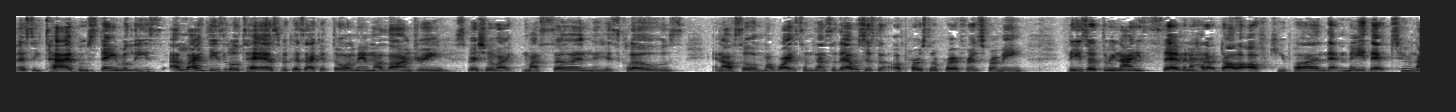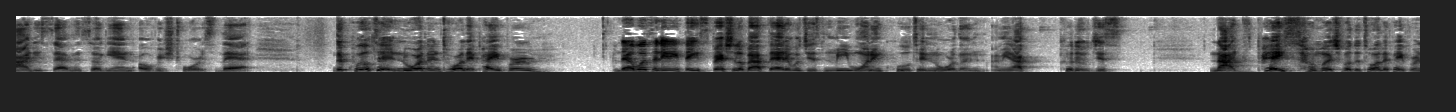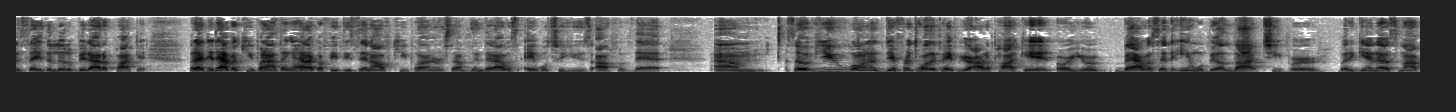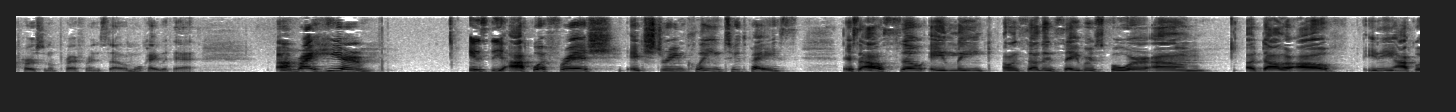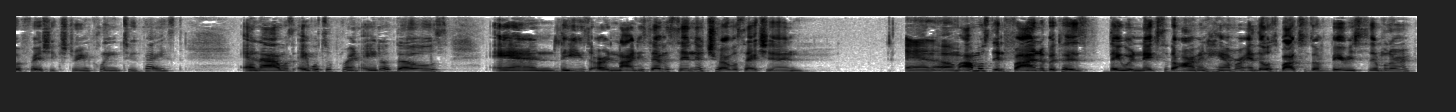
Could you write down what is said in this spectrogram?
let's see, Tide Boost Stain Release. I like these little tabs because I could throw them in my laundry, especially like my son and his clothes, and also my white sometimes. So that was just a, a personal preference for me. These are three ninety seven. I had a dollar off coupon that made that two ninety seven. So again, overage towards that. The quilted northern toilet paper. That wasn't anything special about that. It was just me wanting quilted northern. I mean, I could have just not pay so much for the toilet paper and save a little bit out of pocket. But I did have a coupon. I think I had like a 50 cent off coupon or something that I was able to use off of that. Um, so if you want a different toilet paper, your out of pocket or your balance at the end will be a lot cheaper. But again, that's my personal preference, so I'm okay with that. Um, right here is the Aquafresh Extreme Clean toothpaste. There's also a link on Southern Savers for um, a dollar off any Aquafresh Extreme Clean toothpaste. And I was able to print eight of those. And these are 97 cents in the travel section. And um, I almost didn't find them because they were next to the Arm & Hammer. And those boxes are very similar.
